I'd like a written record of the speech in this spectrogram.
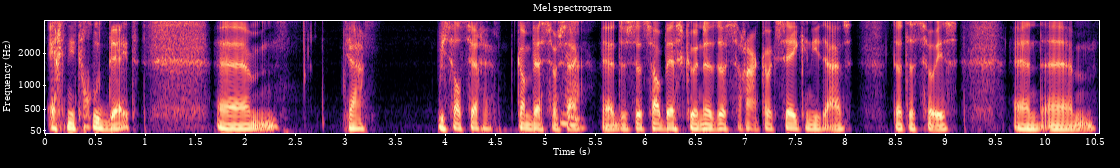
echt niet goed deed. Um, ja, wie zal het zeggen? Kan best zo zijn. Ja. Ja, dus dat zou best kunnen. Dat schakel ik zeker niet uit dat het zo is. En, um,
